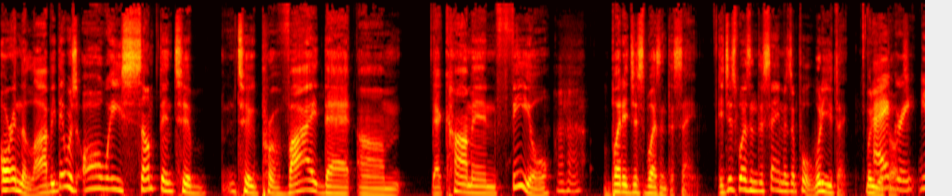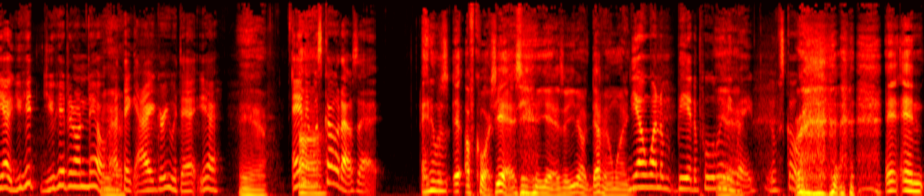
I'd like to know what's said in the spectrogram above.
or in the lobby. There was always something to to provide that um that common feel, Mm-hmm. but it just wasn't the same. It just wasn't the same as a pool. What do you think? What I thoughts? agree. Yeah, you hit you hit it on the nail. Yeah. I think I agree with that. Yeah. Yeah. And it Uh, was cold outside. And it was, of course, yes, yeah. So you don't definitely want to You don't want to be at the pool Yeah. anyway. It was cold. and, and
